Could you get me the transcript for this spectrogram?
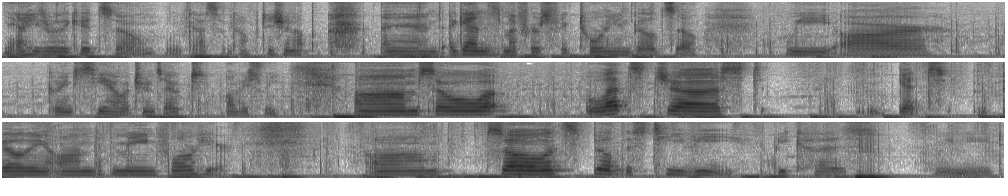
yeah, he's really good. So we've got some competition up. and again, this is my first Victorian build, so we are going to see how it turns out. Obviously, um, so let's just get building on the main floor here. Um, so let's build this TV because we need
